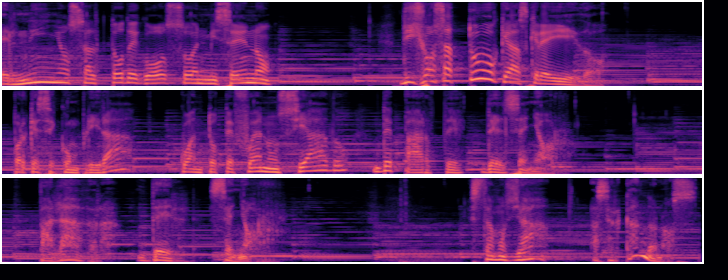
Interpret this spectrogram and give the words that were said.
el niño saltó de gozo en mi seno. Dichosa tú que has creído, porque se cumplirá cuanto te fue anunciado de parte del Señor. Palabra del Señor. Estamos ya acercándonos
